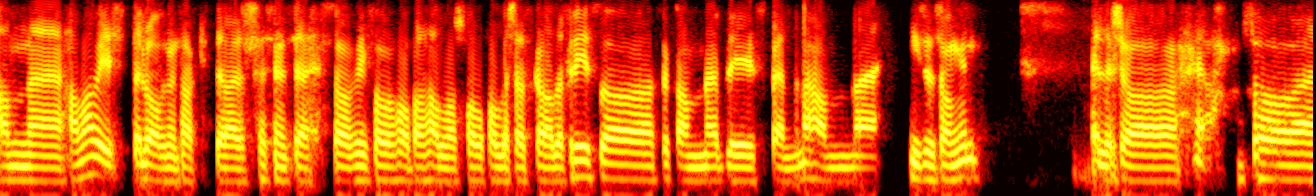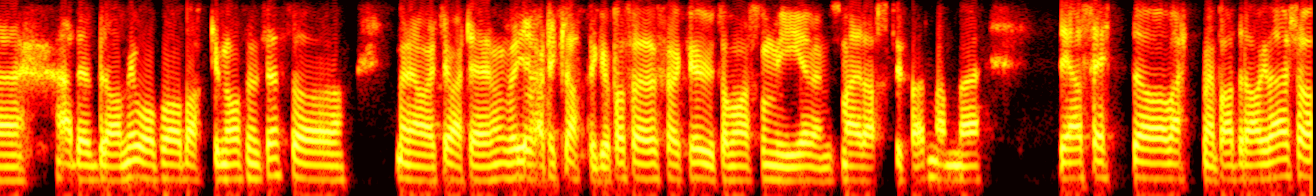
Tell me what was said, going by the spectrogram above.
han, uh, han, har vist lovende takter der, syns jeg. Så vi får håpe at Halvorsvold holder seg skadefri, så, så, kan det bli spennende med han uh, i sesongen. Ellers så, ja, så er det bra nivå på bakken nå, syns jeg. Så, men jeg har ikke vært, jeg har vært i klatregruppa, så jeg skal ikke uttale meg så mye hvem som er raskest der. Men det jeg har sett og vært med på et drag der, så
